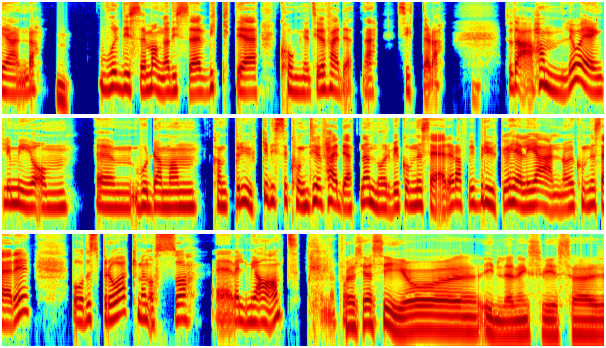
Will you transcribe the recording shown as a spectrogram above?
i hjernen, da. Hvor disse, mange av disse viktige kognitive ferdighetene sitter, da. Mm. Så det handler jo egentlig mye om um, hvordan man kan bruke disse kognitive ferdighetene når vi kommuniserer, da, for vi bruker jo hele hjernen når vi kommuniserer, både språk, men også eh, veldig mye annet. For jeg sier jo eh, innledningsvis her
